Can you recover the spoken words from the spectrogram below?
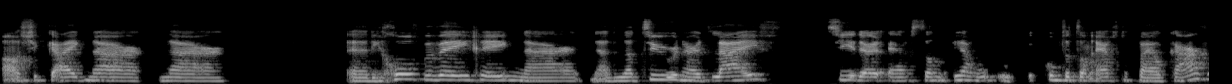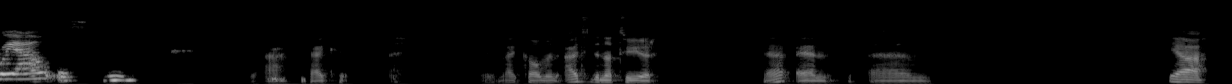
als je kijkt naar, naar uh, die golfbeweging, naar, naar de natuur, naar het lijf? Zie je daar ergens dan, ja, hoe, komt het dan ergens nog bij elkaar voor jou? Of hoe? Ja, kijk, wij komen uit de natuur. Hè? En um, ja,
